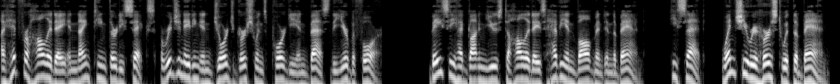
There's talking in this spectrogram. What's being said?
a hit for Holiday in 1936, originating in George Gershwin's Porgy and Bess the year before. Basie had gotten used to Holiday's heavy involvement in the band. He said, when she rehearsed with the band,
